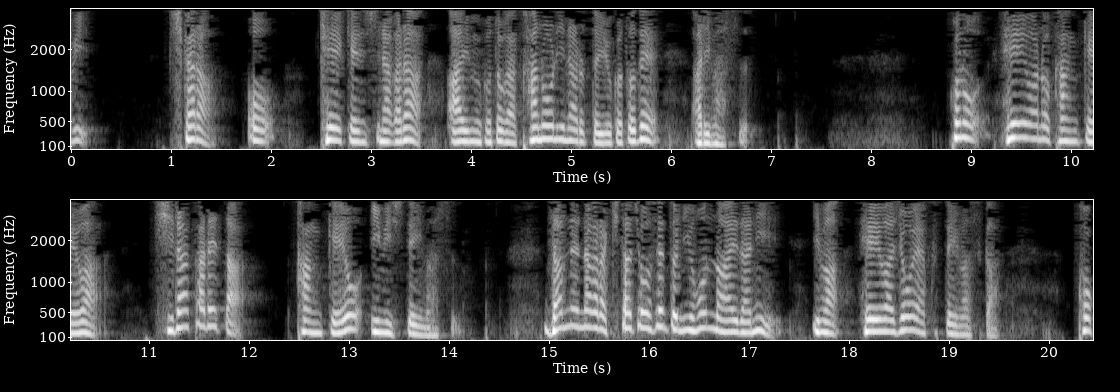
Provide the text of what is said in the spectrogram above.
び、力を経験しながら歩むことが可能になるということであります。この平和の関係は開かれた関係を意味しています。残念ながら北朝鮮と日本の間に今平和条約といいますか、国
